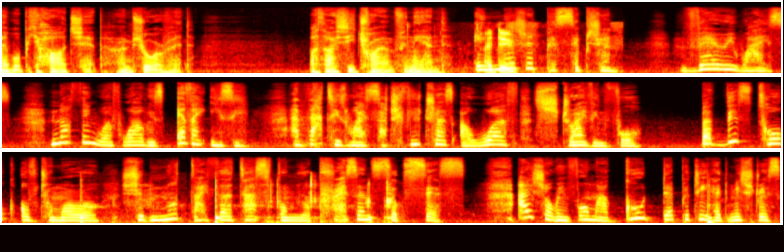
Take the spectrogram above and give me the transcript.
There will be hardship, I'm sure of it. But I see triumph in the end. A I do. measured perception. Very wise. Nothing worthwhile is ever easy, and that is why such futures are worth striving for. But this talk of tomorrow should not divert us from your present success. I shall inform our good deputy headmistress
